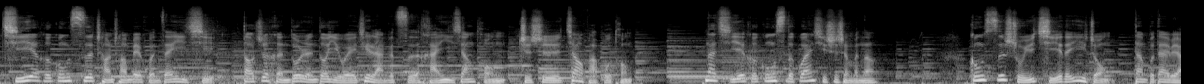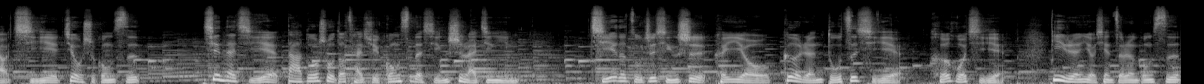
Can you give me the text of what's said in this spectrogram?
企业和公司常常被混在一起，导致很多人都以为这两个词含义相同，只是叫法不同。那企业和公司的关系是什么呢？公司属于企业的一种，但不代表企业就是公司。现代企业大多数都采取公司的形式来经营。企业的组织形式可以有个人独资企业、合伙企业、一人有限责任公司、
